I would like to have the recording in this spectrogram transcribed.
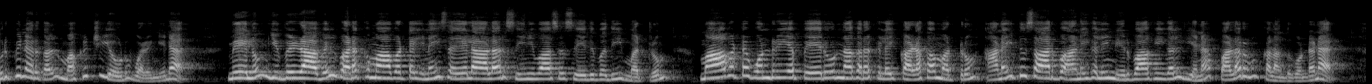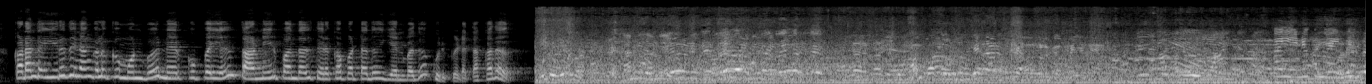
உறுப்பினர்கள் மகிழ்ச்சியோடு வழங்கினர். மேலும் இவ்விழாவில் வடக்கு மாவட்ட இணை செயலாளர் சீனிவாச சேதுபதி மற்றும் மாவட்ட ஒன்றிய பேரூர் நகர கிளை கழகம் மற்றும் அனைத்து சார்பு அணிகளின் நிர்வாகிகள் என பலரும் கலந்து கொண்டனர். கடந்த இரு தினங்களுக்கு முன்பு நெற்குப்பையில் தண்ணீர் பந்தல் திறக்கப்பட்டது என்பது குறிப்பிடத்தக்கது. அக்கா எனக்கு மைண்ட்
